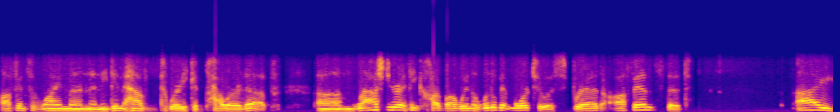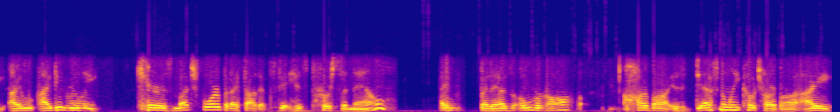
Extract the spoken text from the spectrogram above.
offensive linemen, and he didn't have to where he could power it up. Um, last year, I think Harbaugh went a little bit more to a spread offense that I I I didn't really care as much for, but I thought it fit his personnel. I, but as overall, Harbaugh is definitely Coach Harbaugh. I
